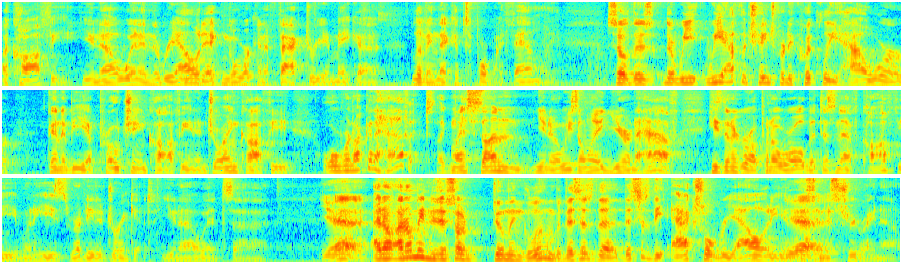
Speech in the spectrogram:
a coffee, you know, when in the reality I can go work in a factory and make a living that can support my family. So there's there, we we have to change pretty quickly how we're going to be approaching coffee and enjoying coffee, or we're not going to have it. Like my son, you know, he's only a year and a half. He's going to grow up in a world that doesn't have coffee when he's ready to drink it. You know, it's. Uh, Yeah, I don't. I don't mean to just start doom and gloom, but this is the this is the actual reality of this industry right now.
